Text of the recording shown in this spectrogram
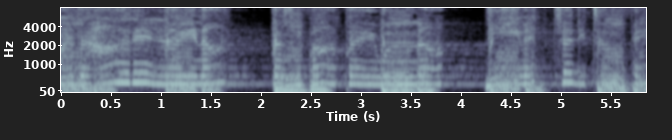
పదహారేళ్ళైనా పసిపాపై ఉన్నా నీ వెచ్చని చూపే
